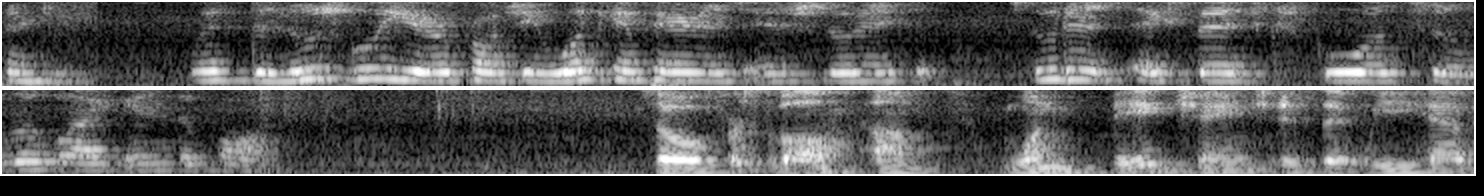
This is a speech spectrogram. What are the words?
Thank you. With the new school year approaching, what can parents and students students expect school to look like in the fall? So first of all, um, one big change is that we have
